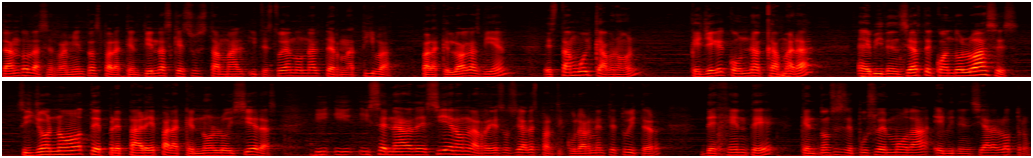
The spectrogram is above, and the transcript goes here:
dando las herramientas para que entiendas que eso está mal y te estoy dando una alternativa para que lo hagas bien, está muy cabrón que llegue con una cámara a evidenciarte cuando lo haces. Si yo no te preparé para que no lo hicieras. Y, y, y se enardecieron las redes sociales, particularmente Twitter, de gente que entonces se puso de moda evidenciar al otro.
